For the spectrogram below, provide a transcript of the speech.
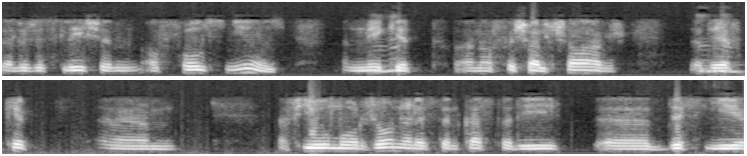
a legislation of false news and make mm-hmm. it an official charge. Mm-hmm. They have kept um, a few more journalists in custody uh, this year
